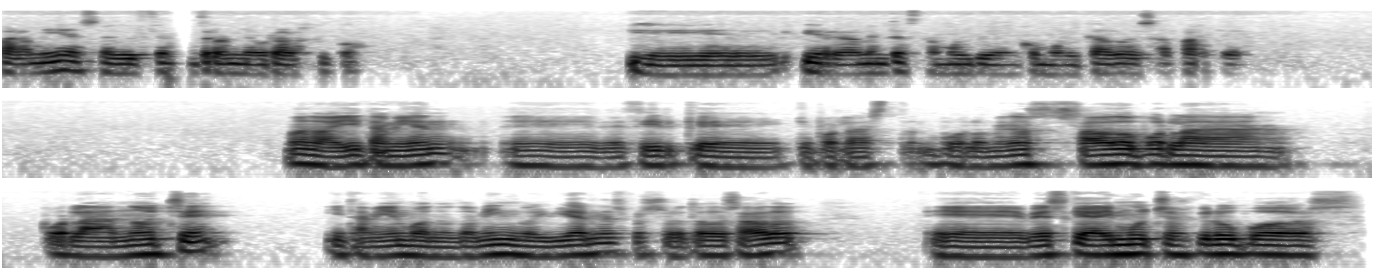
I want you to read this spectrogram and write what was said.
para mí es el centro neurálgico. Y, y realmente está muy bien comunicado esa parte. Bueno, ahí también eh, decir que, que por las, por lo menos sábado por la, por la noche y también, bueno, domingo y viernes, pues sobre todo sábado, eh, ves que hay muchos grupos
